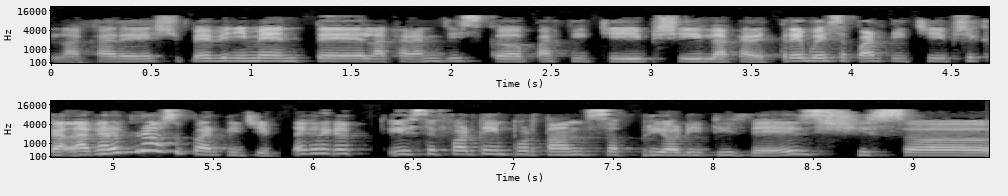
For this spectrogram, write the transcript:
la care și pe evenimente la care am zis că particip și la care trebuie să particip și la care vreau să particip. Dar cred că este foarte important să prioritizezi și să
